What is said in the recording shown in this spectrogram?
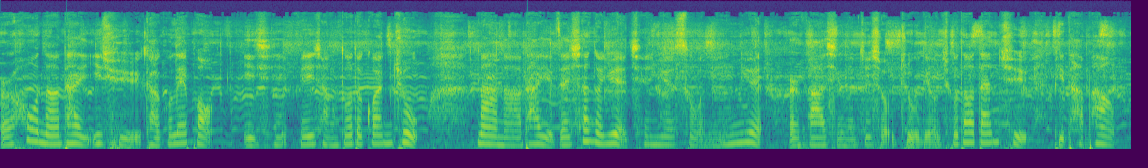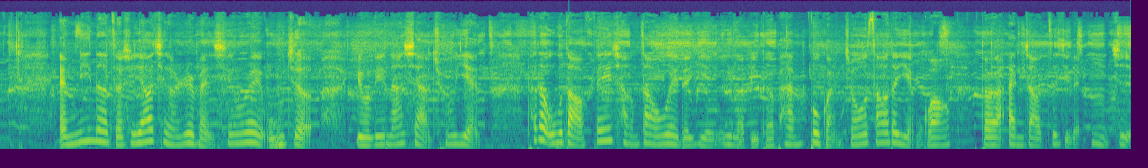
而后呢，他以一曲《k a g u l e b o n 引起非常多的关注。那呢，他也在上个月签约索尼音乐，而发行了这首主流出道单曲《比他胖》。MV 呢，则是邀请了日本新锐舞者尤里娜夏出演。他的舞蹈非常到位地演绎了彼得潘，不管周遭的眼光，都要按照自己的意志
